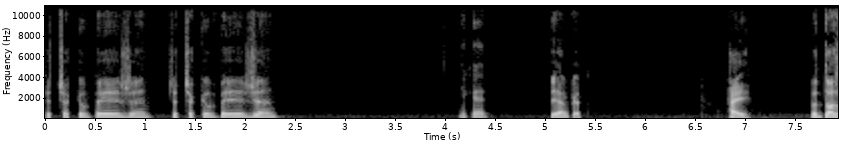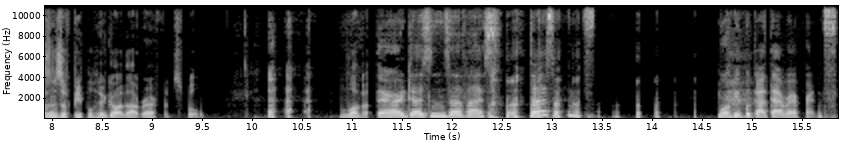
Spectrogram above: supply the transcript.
Chichaka Vision, Chichaka Vision. You good? Yeah, I'm good. Hey, the dozens of people who got that reference will love it. There are dozens of us. Dozens. More people got that reference.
